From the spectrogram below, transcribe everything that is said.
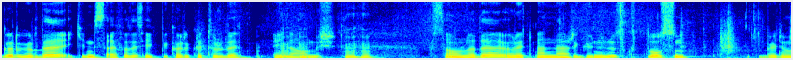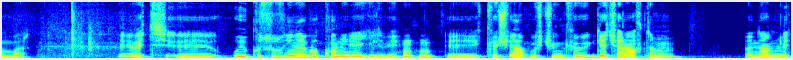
Gırgır'da ikinci sayfada tek bir karikatürde ele almış. Hı hı. Sonra da öğretmenler gününüz kutlu olsun bölümü var. Evet, e, uykusuz yine bu konuyla ilgili bir. E, köşe yapmış. Çünkü geçen haftanın önemli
